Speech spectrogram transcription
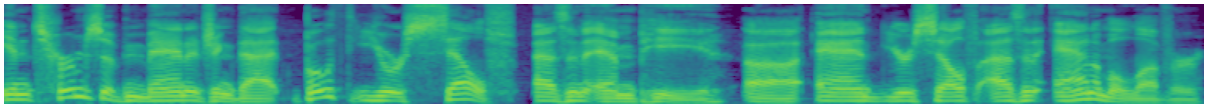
In terms of managing that, both yourself as an MP uh, and yourself as an animal lover,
